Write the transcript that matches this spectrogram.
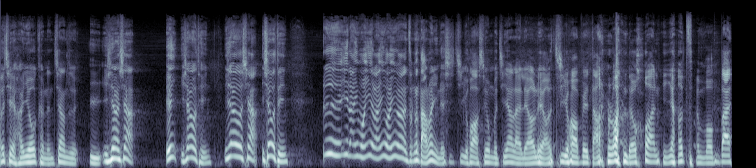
而且很有可能这样子雨一下下，诶，一下又停，一下又下，一下又停，呃，一来一往，一来一往，一来整个打乱你的计划。所以，我们今天来聊聊计划被打乱的话，你要怎么办？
